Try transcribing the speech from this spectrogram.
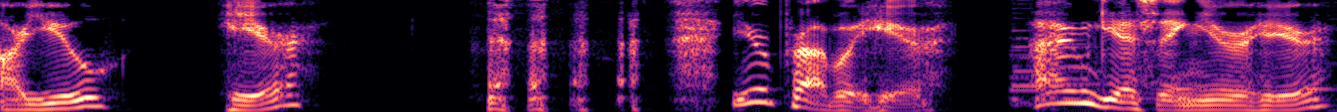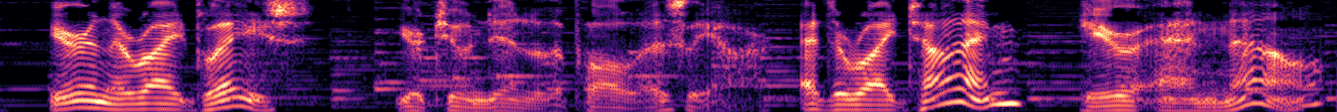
Are you here? you're probably here. I'm guessing you're here. You're in the right place. You're tuned into the Paul Leslie Hour at the right time, here and now.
